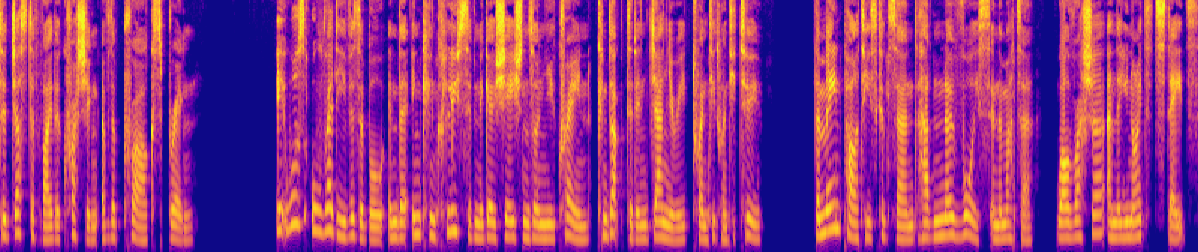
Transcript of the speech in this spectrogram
to justify the crushing of the Prague Spring. It was already visible in the inconclusive negotiations on Ukraine conducted in January 2022. The main parties concerned had no voice in the matter, while Russia and the United States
